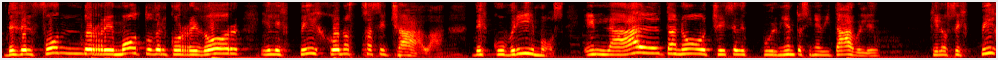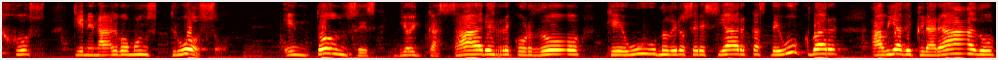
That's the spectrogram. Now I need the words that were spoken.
desde el fondo remoto del corredor el espejo nos acechaba. Descubrimos en la alta noche ese descubrimiento es inevitable, que los espejos tienen algo monstruoso. Entonces Bioy Casares recordó que uno de los heresiarcas de Ukbar había declarado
